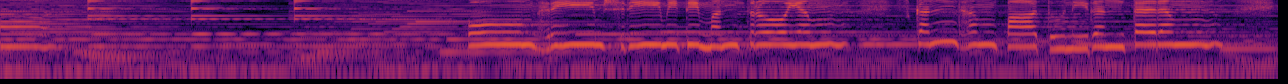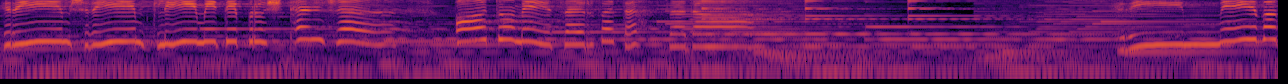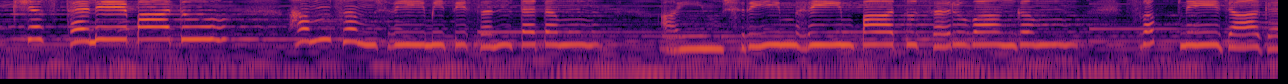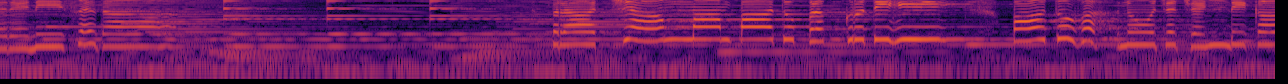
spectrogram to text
ॐ ह्रीं श्रीमिति मन्त्रोऽयं स्कन्धं पातु निरन्तरं। ह्रीं श्रीं क्लीमिति पृष्ठं च पातु मे सर्वतः सदा। ह्रीं मे वक्षस्थले पातु हंसं श्रीमिति सन्ततम् ऐं श्रीं ह्रीं पातु सर्वाङ्गं स्वप्ने जागरणे सदा। प्राच्यां मां पातु प्रकृतिः पातु वह्नो च चण्डिका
